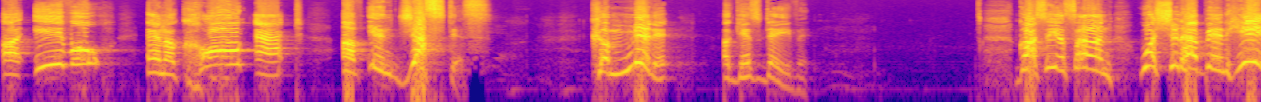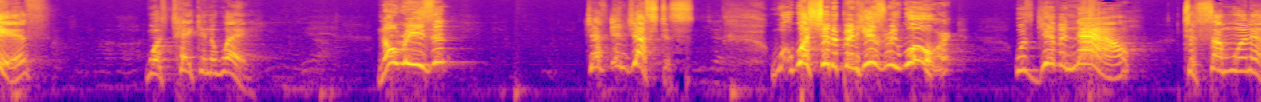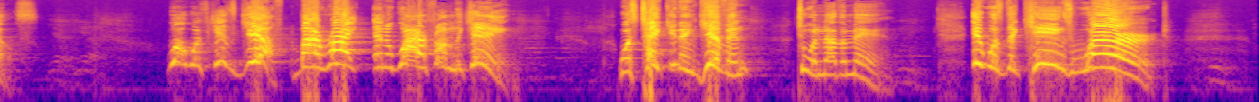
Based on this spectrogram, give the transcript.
an evil and a cold act of injustice committed against David. Garcia's son, what should have been his was taken away. No reason, just injustice. What should have been his reward was given now to someone else. What was his gift by right and a word from the king was taken and given to another man. It was the king's word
